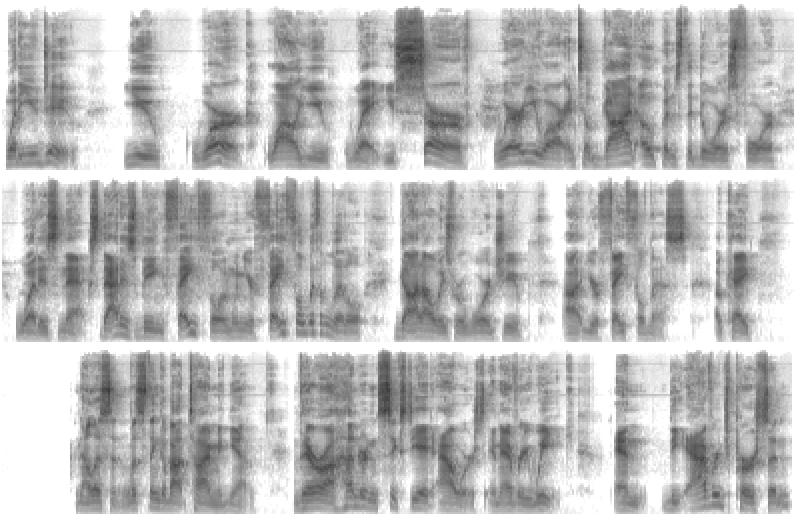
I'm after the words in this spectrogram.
What do you do? You work while you wait. You serve where you are until God opens the doors for what is next. That is being faithful. And when you're faithful with a little, God always rewards you uh, your faithfulness. Okay. Now, listen, let's think about time again. There are 168 hours in every week, and the average person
